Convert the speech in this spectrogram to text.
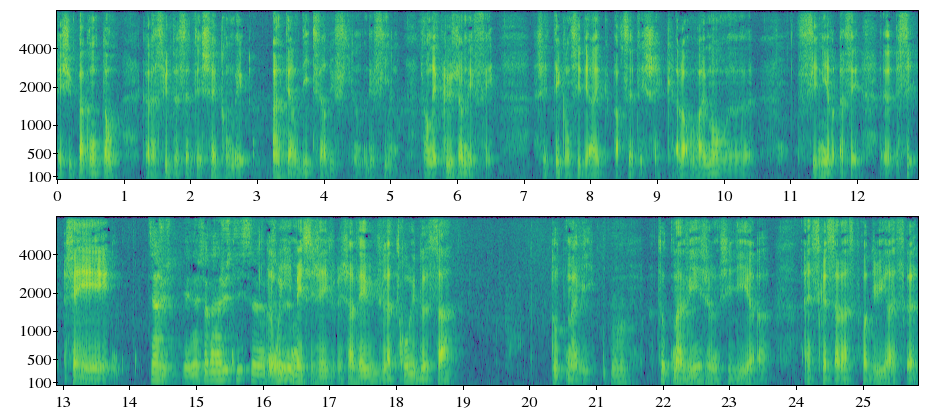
et je suis pas content qu'à la suite de cet échec, on m'ait interdit de faire du film, des films. J'en ai plus jamais fait. J'ai été considéré par cet échec. Alors vraiment, euh, finir, euh, c'est, c'est injuste. Il y a une certaine injustice. oui, mais j'avais eu la trouille de ça toute ma vie. Mhm. Toute ma vie, je me suis dit, euh, est-ce que ça va se produire? Est-ce que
